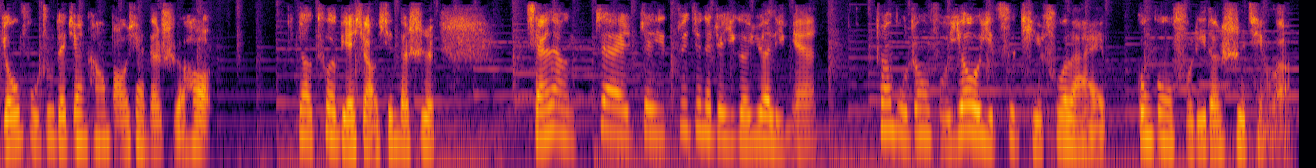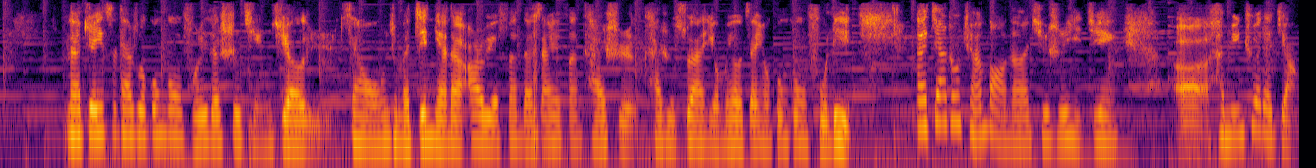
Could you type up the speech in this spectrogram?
有补助的健康保险的时候，要特别小心的是，前两在这最近的这一个月里面，川普政府又一次提出来公共福利的事情了。那这一次他说公共福利的事情，就要像我们什么今年的二月份的三月份开始开始算有没有在用公共福利。那加州全保呢，其实已经，呃，很明确的讲，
